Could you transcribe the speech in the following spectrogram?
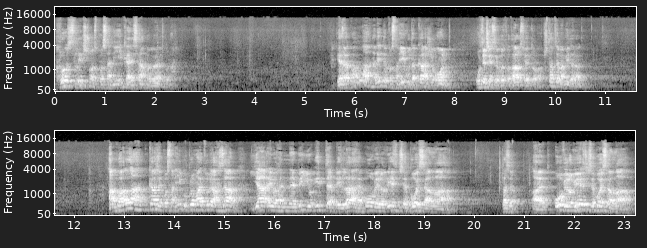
kroz ličnost poslanika i sam Kur'an. Jer ako Allah naredio poslaniku da kaže on utječe se u svjetova, šta treba mi da radimo? Ako Allah kaže poslaniku prvom ajtu Ahzab, ja ejuhan nebiju ittaqi Allahe, o vjerovjesniče, boj se Allaha. Pazi, ajet, o vjerovjesniče, boj se Allaha.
